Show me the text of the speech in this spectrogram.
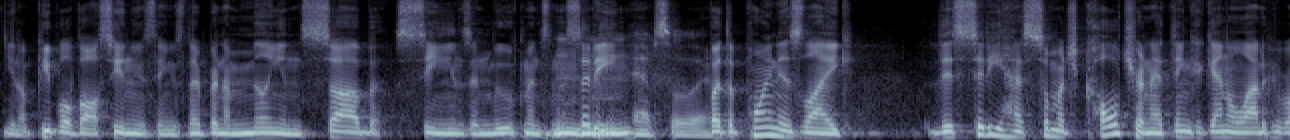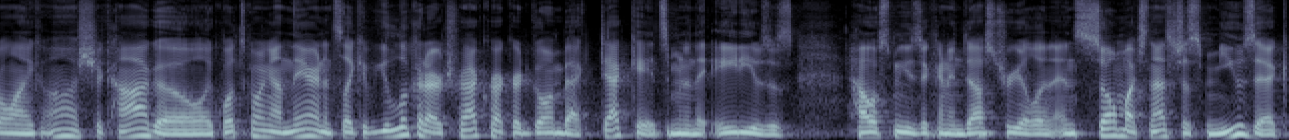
You know, people have all seen these things. There have been a million sub scenes and movements in the mm-hmm. city. Absolutely. But the point is like this city has so much culture, and I think again a lot of people are like, oh, Chicago, like what's going on there? And it's like if you look at our track record going back decades. I mean, in the '80s was house music and industrial, and, and so much. And that's just music.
